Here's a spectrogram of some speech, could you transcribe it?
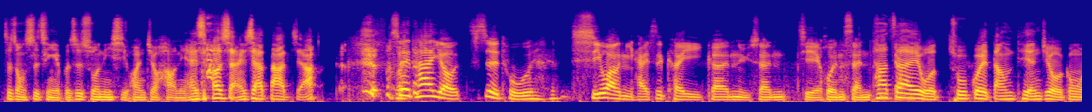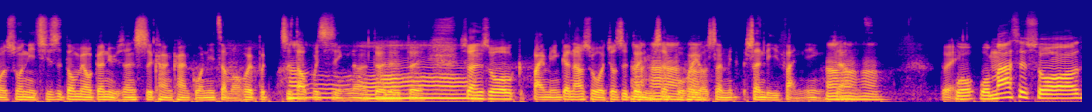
这种事情也不是说你喜欢就好，你还是要想一下大家。所以他有试图希望你还是可以跟女生结婚生。他在我出柜当天就有跟我说，你其实都没有跟女生试看看过，你怎么会不知道不行呢？对对对，虽然说摆明跟他说我就是对女生不会有生生理反应这样子。对我我妈是说，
